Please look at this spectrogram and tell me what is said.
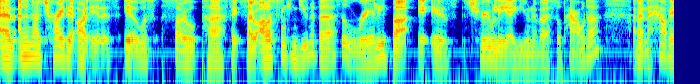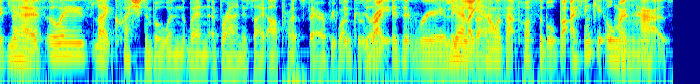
Um, and then I tried it on. It was it was so perfect. So I was thinking universal, really, but it is truly a universal powder. I don't know how they've done Yeah, it. it's always like questionable when when a brand is like our products for everyone Right. like, is it really? Yeah, like But- how is that possible? But I think it almost Hmm. has.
